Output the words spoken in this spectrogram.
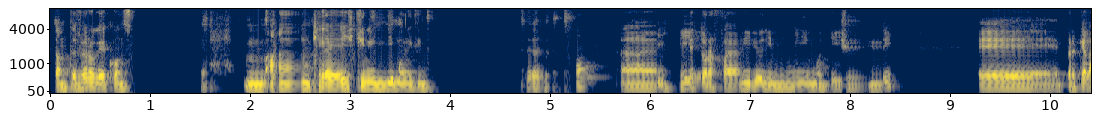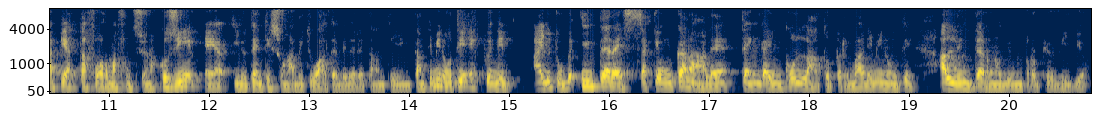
Tant'è vero che consiglio mh, anche ai fini di monetizzazione, eh, il a fare video di minimo 10 minuti, eh, perché la piattaforma funziona così e gli utenti sono abituati a vedere tanti, tanti minuti e quindi a YouTube interessa che un canale tenga incollato per vari minuti all'interno di un proprio video.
